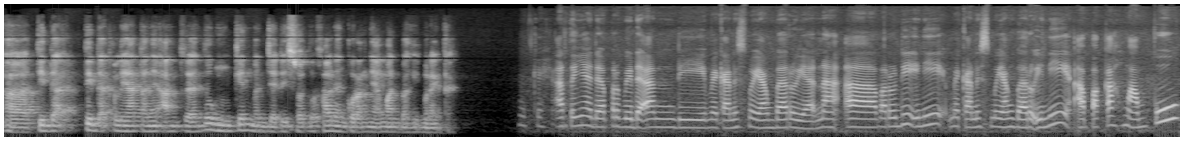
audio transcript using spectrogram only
uh, tidak tidak kelihatannya antrian itu mungkin menjadi suatu hal yang kurang nyaman bagi mereka. Oke, artinya ada perbedaan di mekanisme yang baru ya. Nah, uh, Pak Rudi, ini mekanisme yang baru ini apakah mampu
